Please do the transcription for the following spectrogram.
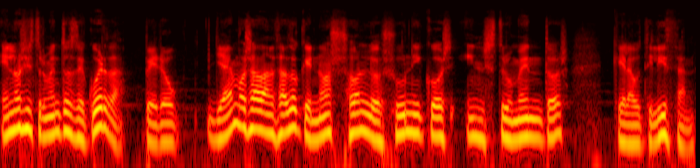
en los instrumentos de cuerda, pero ya hemos avanzado que no son los únicos instrumentos que la utilizan.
